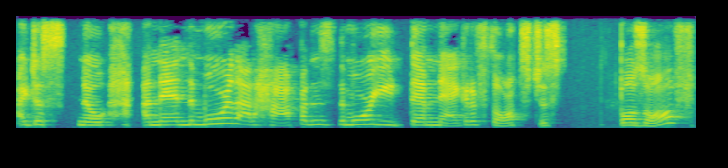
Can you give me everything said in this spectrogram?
I just know, and then the more that happens, the more you them negative thoughts just buzz off.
